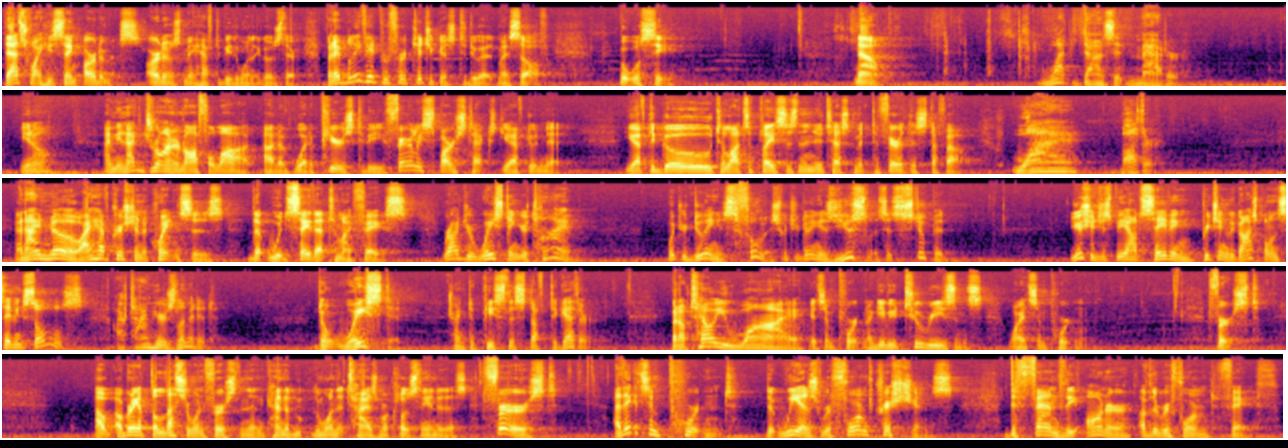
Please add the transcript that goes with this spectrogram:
That's why he's saying Artemas. Artemas may have to be the one that goes there. But I believe he'd prefer Tychicus to do it myself. But we'll see. Now, what does it matter? You know? I mean, I've drawn an awful lot out of what appears to be fairly sparse text, you have to admit. You have to go to lots of places in the New Testament to ferret this stuff out. Why bother? And I know I have Christian acquaintances that would say that to my face Rod, you're wasting your time. What you're doing is foolish. What you're doing is useless. It's stupid. You should just be out saving, preaching the gospel and saving souls. Our time here is limited. Don't waste it trying to piece this stuff together. But I'll tell you why it's important. I'll give you two reasons why it's important. First, I'll, I'll, bring up the lesser one first and then kind of the one that ties more closely into this. First, I think it's important that we as Reformed Christians defend the honor of the Reformed faith.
